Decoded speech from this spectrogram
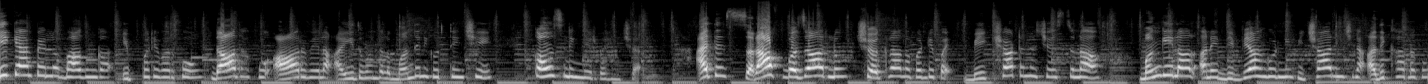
ఈ క్యాంపెయిన్లో భాగంగా ఇప్పటి వరకు దాదాపు ఆరు వేల ఐదు వందల మందిని గుర్తించి కౌన్సిలింగ్ నిర్వహించారు. అయితే సరాఫ్ బజార్లో చక్రాల బండిపై భిక్షాటన చేస్తున్న మంగీలాల్ అనే దివ్యాంగుడిని విచారించిన అధికారులకు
